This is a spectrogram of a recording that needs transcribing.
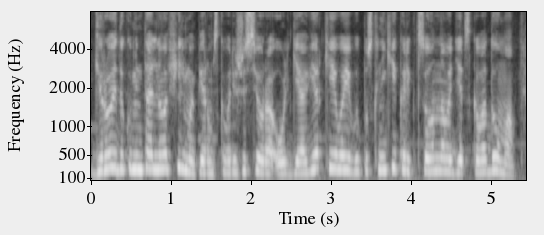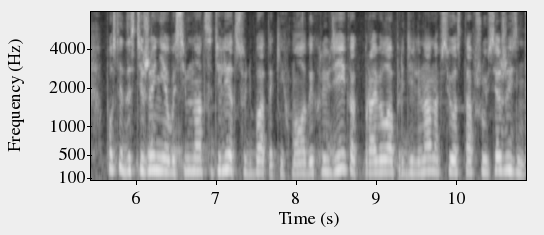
Герои документального фильма пермского режиссера Ольги Аверкиевой – выпускники коррекционного детского дома. После достижения 18 лет судьба таких молодых людей, как правило, определена на всю оставшуюся жизнь.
